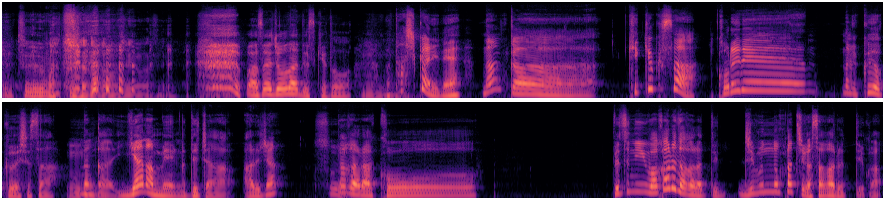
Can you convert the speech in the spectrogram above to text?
トゥーマッチだったかもしれません。まあそれは冗談ですけど、うん。まあ確かにね、なんか、結局さ、これで、なんかくよくよしてさ、うん。なんか嫌な面が出ちゃう、あれじゃん？だからこう、別に別れたからって自分の価値が下がるっていうか、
